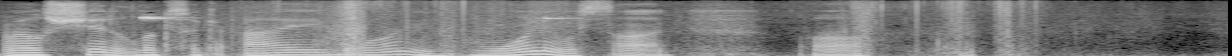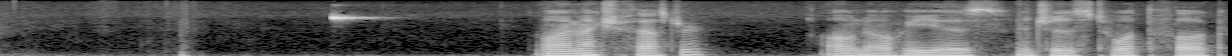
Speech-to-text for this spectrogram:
Well, shit, it looks like I won. Won Usan. Oh. Oh, I'm actually faster? Oh no, he is. It just, what the fuck.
